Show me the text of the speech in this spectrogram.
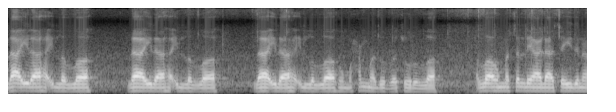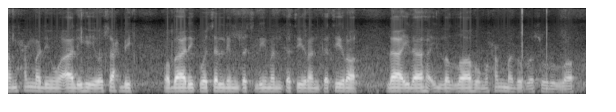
لا الہ الا اللہ، لا الہ الا اللہ، لا الہ الا اللہ محمد الرسول اللہ اللہم صلی علی سیدنا محمد وآلہ وصحبہ وبارک وسلم تسلیما کثیرا کثیرا۔ لا الہ الا اللہ محمد الرسول اللہ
